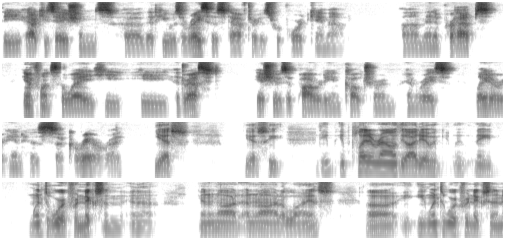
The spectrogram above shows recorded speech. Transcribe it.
the accusations uh, that he was a racist after his report came out, um, and it perhaps influenced the way he he addressed issues of poverty and culture and, and race later in his uh, career, right? Yes, yes. He, he, he played around with the idea of he went to work for Nixon in a in an odd an odd alliance. Uh, he went to work for Nixon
